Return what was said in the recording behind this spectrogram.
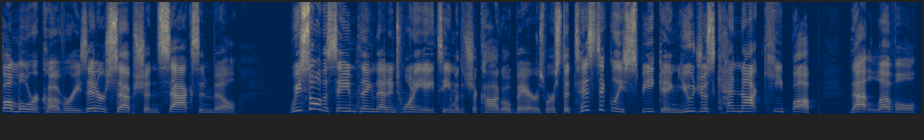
fumble recoveries, interceptions, Sacksonville, we saw the same thing then in 2018 with the Chicago Bears, where statistically speaking, you just cannot keep up that level,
